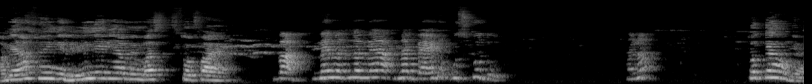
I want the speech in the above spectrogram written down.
हम यहाँ सोएँगे लिविंग एरिया में मस्त सोफा है। वाह मैं मतलब मैं अपना बेड उसको दूँ। है ना? तो क्या हो गया?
